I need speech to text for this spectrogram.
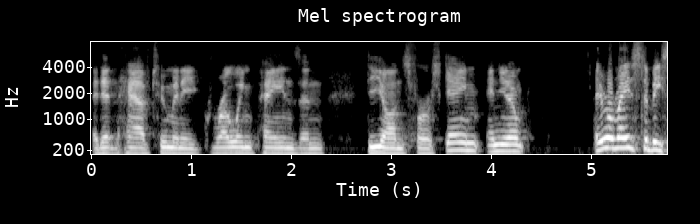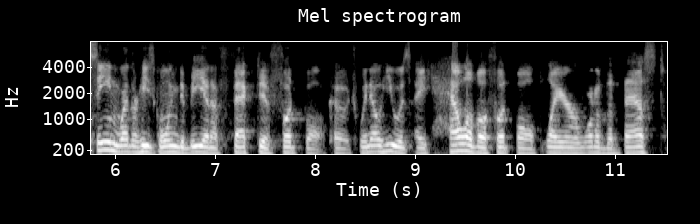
They didn't have too many growing pains in Deion's first game. And, you know, it remains to be seen whether he's going to be an effective football coach. We know he was a hell of a football player, one of the best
